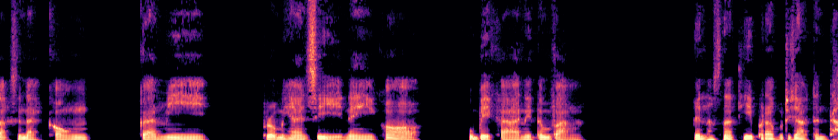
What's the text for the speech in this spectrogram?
ลักษณะของการมีพรหมิหารสีในข้ออุเบกขาในตำฝัง เป็นลักษณะที่พระพุทธเจ้าท่านท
